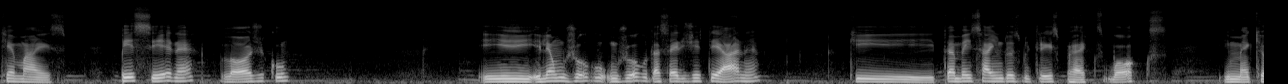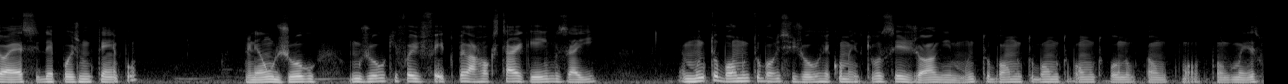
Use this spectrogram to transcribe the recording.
que mais? PC, né? Lógico. E ele é um jogo, um jogo da série GTA, né? Que também saiu em 2003 para Xbox e macOS depois de um tempo. Ele é um jogo, um jogo que foi feito pela Rockstar Games aí. É muito bom, muito bom esse jogo. Recomendo que você jogue. Muito bom, muito bom, muito bom, muito bom, muito bom, muito bom, muito bom mesmo.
